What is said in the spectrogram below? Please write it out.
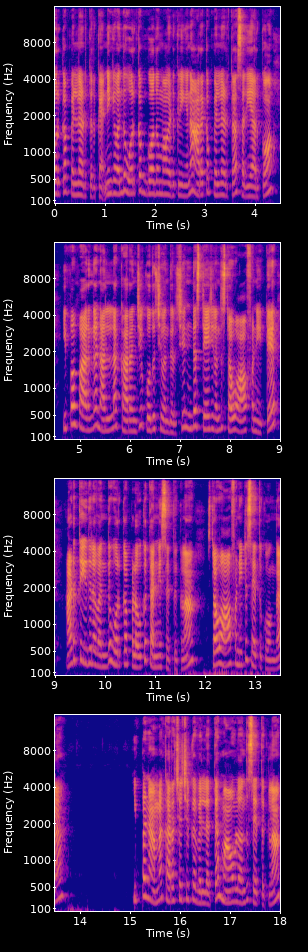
ஒரு கப் வெல்லம் எடுத்திருக்கேன். நீங்கள் வந்து ஒரு கப் கோதுமை மாவு எடுக்கிறீங்கன்னா அரை கப் வெல்லம் எடுத்தால் சரியாக இருக்கும். இப்போ பாருங்கள் நல்லா கரைஞ்சி கொதிச்சு வந்துருச்சு. இந்த ஸ்டேஜில் வந்து ஸ்டவ் ஆஃப் பண்ணிவிட்டு அடுத்து இதில் வந்து ஒரு கப் அளவுக்கு தண்ணி சேர்த்துக்கலாம். ஸ்டவ் ஆஃப் பண்ணிவிட்டு சேர்த்துக்கோங்க. இப்போ நாம் கரைச்சி வச்சுருக்க வெள்ளத்தை மாவில் வந்து சேர்த்துக்கலாம்.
